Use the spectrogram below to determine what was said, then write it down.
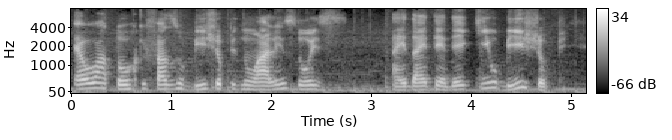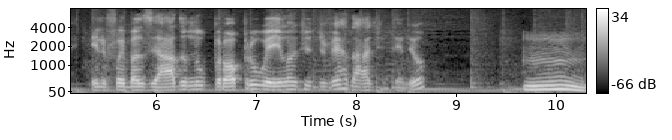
é o ator que faz o Bishop no Aliens 2. Aí dá a entender que o Bishop ele foi baseado no próprio Wayland de verdade, entendeu? Hum.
